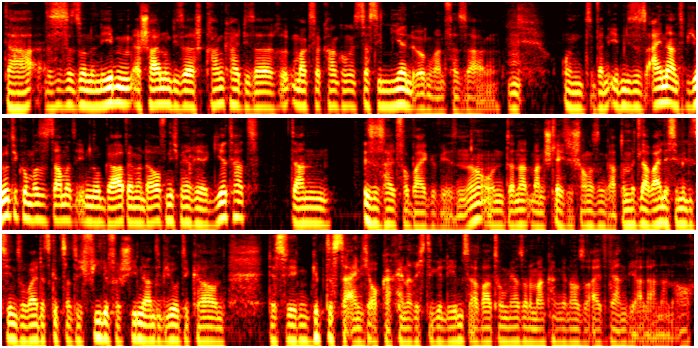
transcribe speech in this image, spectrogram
da, das ist ja so eine Nebenerscheinung dieser Krankheit, dieser Rückenmarkserkrankung, ist, dass die Nieren irgendwann versagen. Mhm. Und wenn eben dieses eine Antibiotikum, was es damals eben nur gab, wenn man darauf nicht mehr reagiert hat, dann ist es halt vorbei gewesen. Ne? Und dann hat man schlechte Chancen gehabt. Und mittlerweile ist die Medizin so weit, es gibt natürlich viele verschiedene Antibiotika und deswegen gibt es da eigentlich auch gar keine richtige Lebenserwartung mehr, sondern man kann genauso alt werden wie alle anderen auch.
